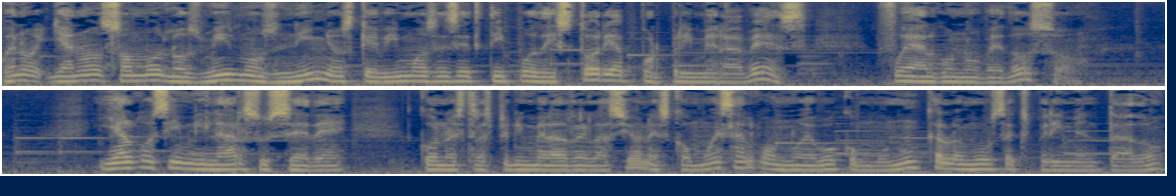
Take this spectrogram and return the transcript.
bueno, ya no somos los mismos niños que vimos ese tipo de historia por primera vez. Fue algo novedoso. Y algo similar sucede con nuestras primeras relaciones. Como es algo nuevo, como nunca lo hemos experimentado,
